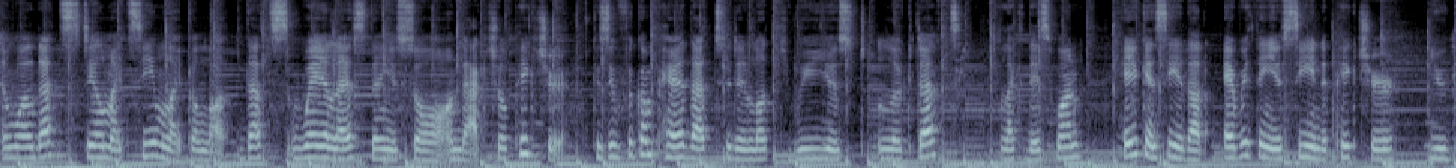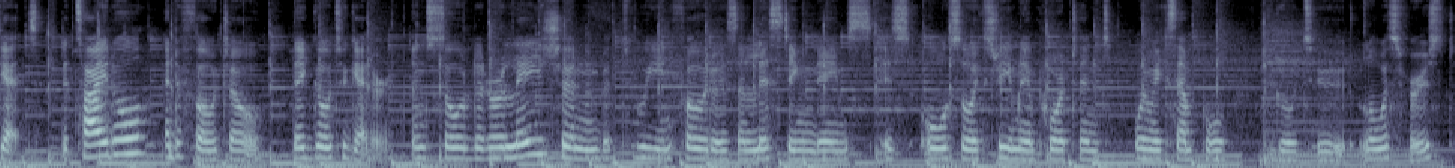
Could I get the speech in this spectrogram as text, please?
and while that still might seem like a lot that's way less than you saw on the actual picture because if we compare that to the lot we just looked at like this one, here you can see that everything you see in the picture you get. The title and the photo, they go together. And so the relation between photos and listing names is also extremely important when we example go to lowest first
